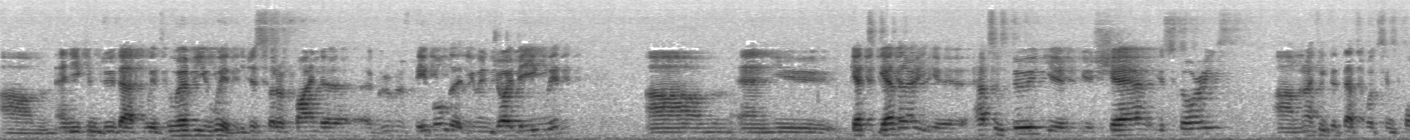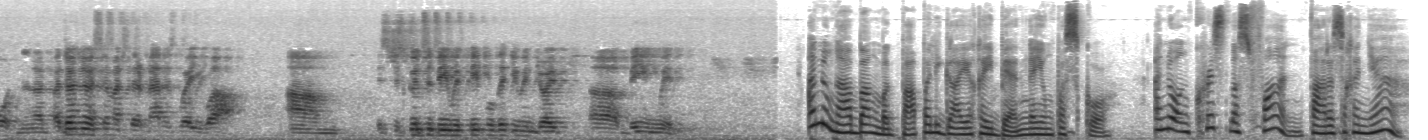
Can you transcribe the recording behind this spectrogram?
Um, and you can do that with whoever you're with. You just sort of find a, a group of people that you enjoy being with, um, and you get together, you have some food, you, you share your stories, um, and I think that that's what's important. And I, I, don't know so much that it matters where you are. Um, it's just good to be with people that you enjoy uh, being with. Ano nga bang magpapaligaya kay Ben ngayong Pasko? Ano ang Christmas fun para sa kanya?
